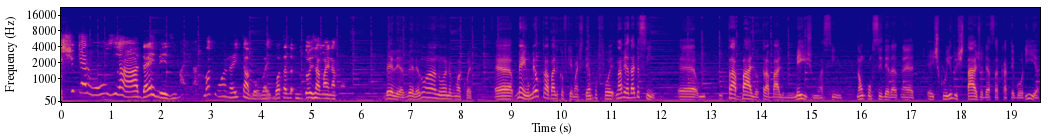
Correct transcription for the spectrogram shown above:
acho que era 11 a 10 meses, mas bota um ano aí, tá bom, vai. Bota dois a mais na conta. Beleza, beleza. Um ano, um ano, alguma coisa. É, bem, o meu trabalho que eu fiquei mais tempo foi, na verdade, assim, é, trabalho, trabalho mesmo, assim, não considera, é, excluindo o estágio dessa categoria,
